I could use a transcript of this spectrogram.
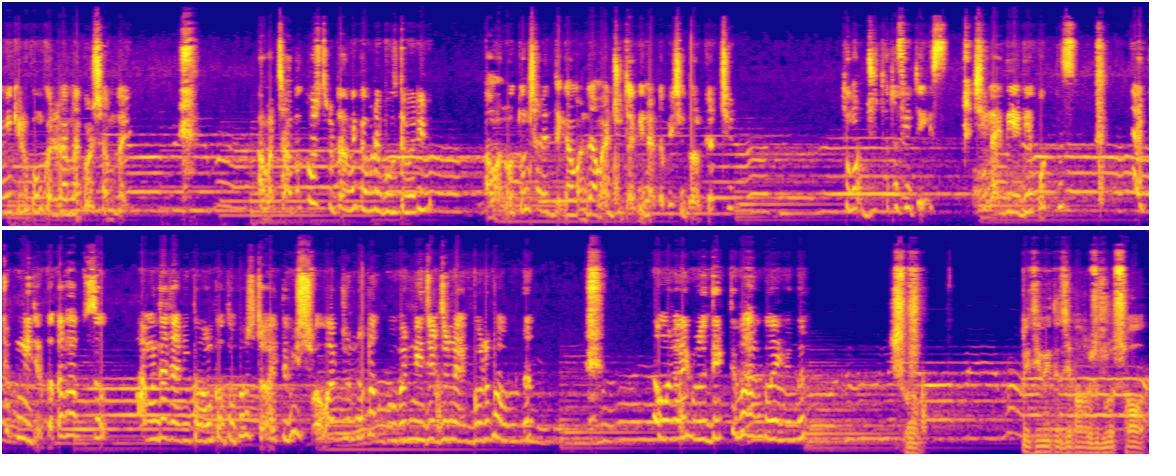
আমি কীরকম করে রান্না করে সামলাই। আমার চাপা কষ্টটা আমি কাউকে বলতে পারি না। আমার নতুন শাড়ির থেকে আমার জামার জুতা কেনাটা বেশি দরকার ছিল। তোমার জুতাটা ফেটে গেছে সেলাই দিয়ে দিয়ে পড়তেছে একটু নিজের কথা ভাবছ? আমি তো জানি তোমার কত কষ্ট হয় তুমি সবার জন্য ভাবো আবার নিজের জন্য একবারও ভাবো না। আমার আর এগুলো দেখতে ভালো লাগে না। শোনো পৃথিবীতে যে মানুষগুলো সৎ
